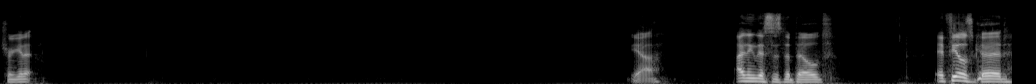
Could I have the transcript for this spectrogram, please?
Trinket it. Yeah, I think this is the build. It feels good.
